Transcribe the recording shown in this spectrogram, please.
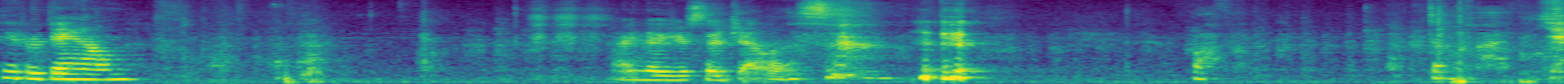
Tater down. I know you're so jealous. Wow. Double five. Yeah.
